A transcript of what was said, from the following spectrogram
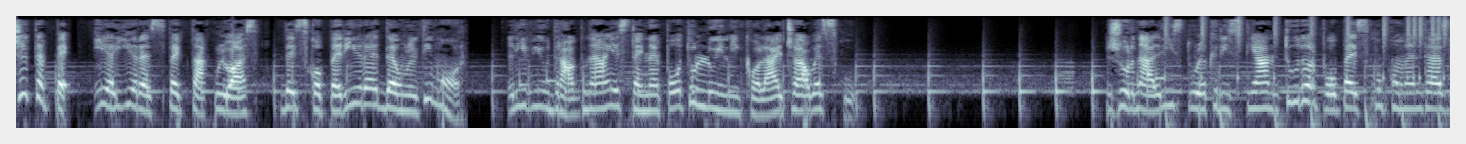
CTP, e spectaculoasă, descoperire de ultimor. Liviu Dragnea este nepotul lui Nicolae Ceaușescu. Jurnalistul Cristian Tudor Popescu comentează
